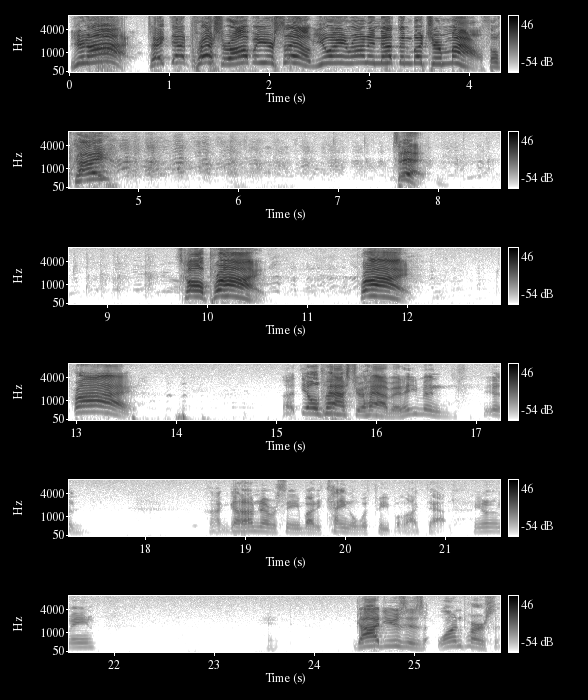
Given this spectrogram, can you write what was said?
You're not. Take that pressure off of yourself. You ain't running nothing but your mouth, okay? That's it. It's called pride. Pride. Pride. Let the old pastor have it. He's been, yeah, God, I've never seen anybody tangle with people like that. You know what I mean? God uses one person.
